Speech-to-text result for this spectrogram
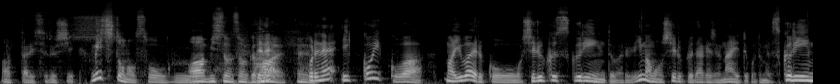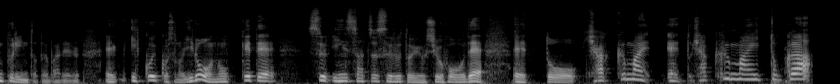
あったりするし。未知との遭遇。あ未知との遭遇、ねはい、これね一個一個は、まあ、いわゆるこうシルクスクリーンと呼ばれる。今もシルクだけじゃないということでスクリーンプリントと呼ばれる。え一個一個その色を乗っけてす印刷するという手法で、えっと、100枚、えっと、100枚とか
